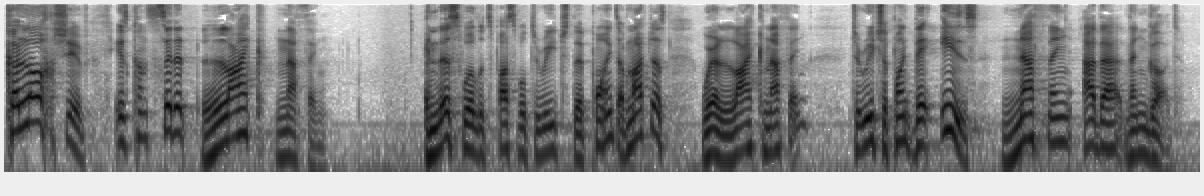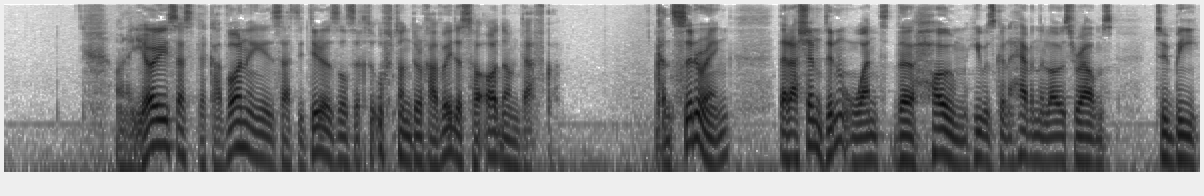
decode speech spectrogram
kaloch shiv, is considered like nothing. In this world, it's possible to reach the point of not just we're like nothing, to reach the point there is nothing other than God. Jois, as the Kavone is, as the dafka. Considering that Hashem didn't want the home he was going to have in the lowest realms to be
